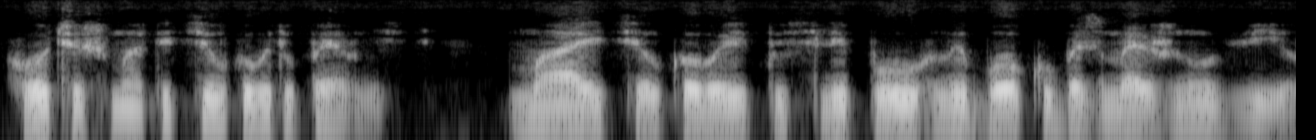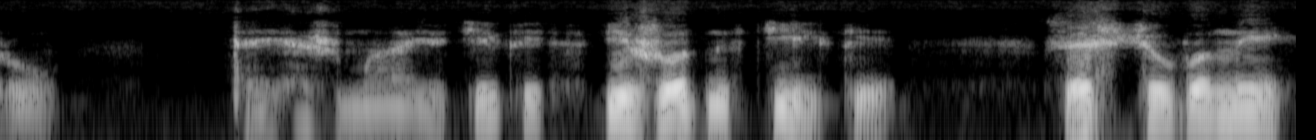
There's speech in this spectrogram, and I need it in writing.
хочеш мати цілковиту певність, май цілковиту, сліпу, глибоку, безмежну віру. Та я ж маю тільки і жодних тільки. Все, що вони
